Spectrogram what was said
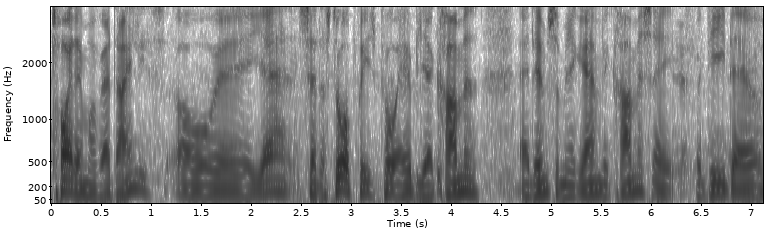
tror jeg, der må være dejligt, og øh, jeg sætter stor pris på, at jeg bliver krammet af dem, som jeg gerne vil krammes af, fordi der jo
